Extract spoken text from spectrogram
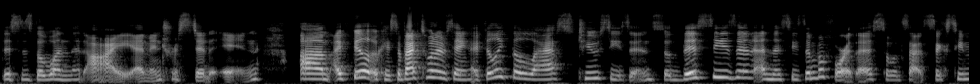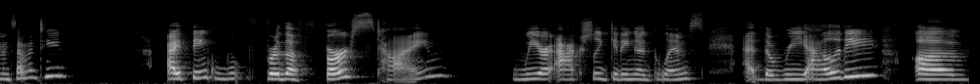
this is the one that I am interested in. Um, I feel okay, so back to what I was saying. I feel like the last two seasons, so this season and the season before this, so it's that, 16 and 17? I think w- for the first time, we are actually getting a glimpse at the reality of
